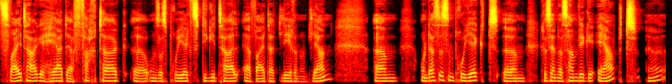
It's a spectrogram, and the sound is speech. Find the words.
zwei Tage her der Fachtag äh, unseres Projekts Digital erweitert Lehren und Lernen. Ähm, und das ist ein Projekt, ähm, Christian, das haben wir geerbt. Ja?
